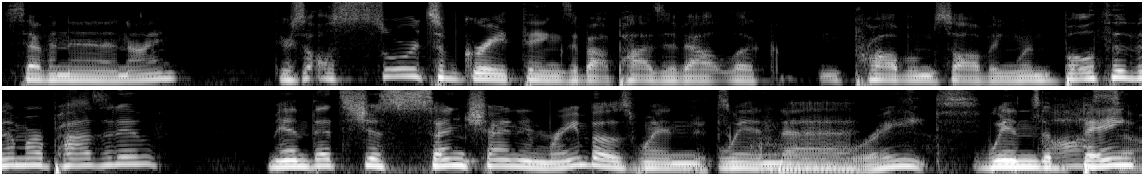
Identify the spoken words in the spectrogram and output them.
seven and nine. There's all sorts of great things about positive outlook, problem solving. When both of them are positive, man, that's just sunshine and rainbows. When It's when uh, great. when It's the bank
